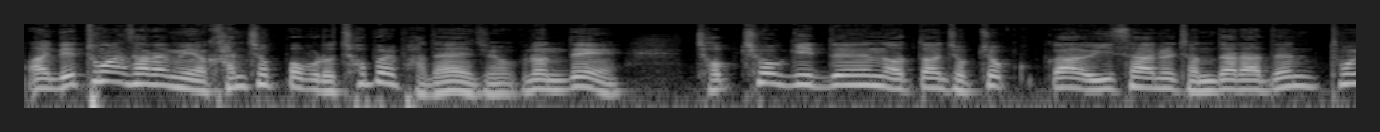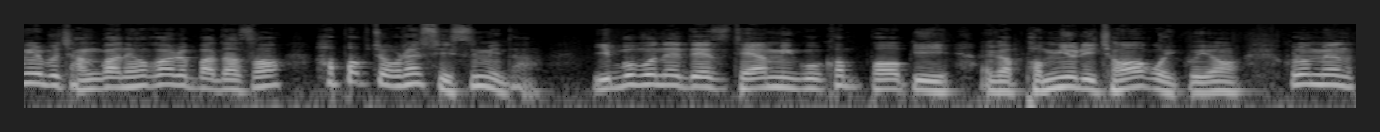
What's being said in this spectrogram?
아, 내통한 사람이에요. 간첩법으로 처벌받아야죠. 그런데 접촉이든 어떤 접촉과 의사를 전달하든 통일부 장관의 허가를 받아서 합법적으로 할 수 있습니다. 이 부분에 대해서 대한민국 법이 그러니까 법률이 정하고 있고요. 그러면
